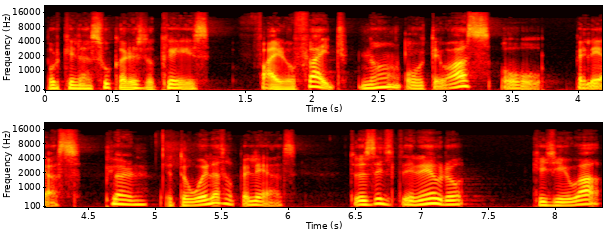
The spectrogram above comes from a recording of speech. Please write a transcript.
porque el azúcar es lo que es fight or flight, ¿no? O te vas o peleas. Claro. O te vuelas o peleas. Entonces el cerebro que lleva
